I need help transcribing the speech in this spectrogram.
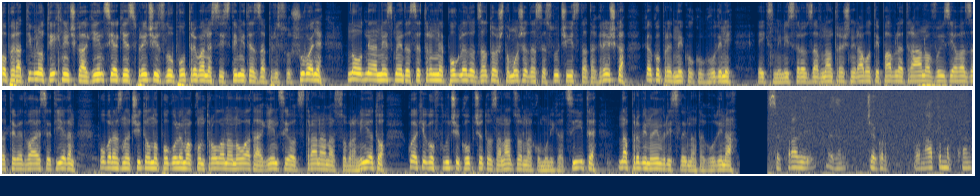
оперативно-техничка агенција ќе спречи злоупотреба на системите за прислушување, но од неа не сме да се тргне погледот затоа што може да се случи истата грешка како пред неколку години. Екс-министерот за внатрешни работи Павле Траанов во изјава за ТВ21 побара значително поголема контрола на новата агенција од страна на Собранието, која ќе го вклучи копчето за надзор на комуникациите на 1 ноември следната година. Се прави еден чекор понатаму кон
